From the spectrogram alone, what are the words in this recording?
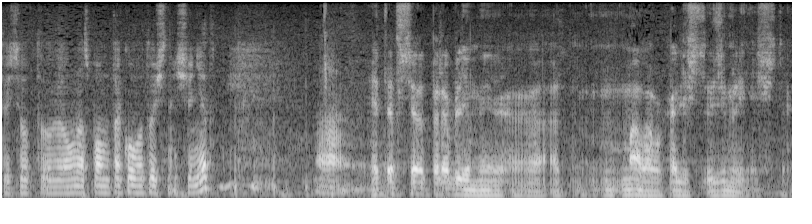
То есть вот э, у нас, по-моему, такого точно еще нет. А, Это все проблемы малого количества земли, я считаю.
